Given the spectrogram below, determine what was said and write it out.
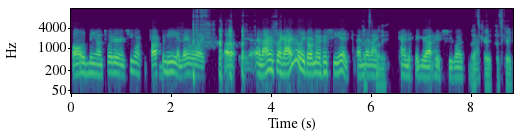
followed me on Twitter, and she wants to talk to me. And they were like, uh, and I was like, I really don't know who she is. And That's then funny. Kind of figure out who she was. That's great. That's great.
